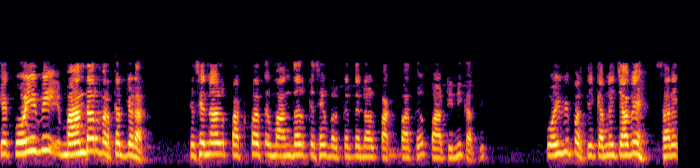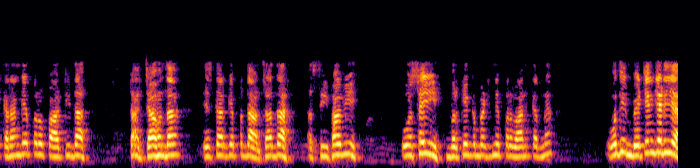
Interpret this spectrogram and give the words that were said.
ਕਿ ਕੋਈ ਵੀ ਇਮਾਨਦਾਰ ਵਰਕਰ ਜਿਹੜਾ ਕਿਸੇ ਨਾਲ ਪੱਖਪਾਤ, ਇਮਾਨਦਾਰ ਕਿਸੇ ਵਰਕਰ ਦੇ ਨਾਲ ਪੱਖਪਾਤ ਪਾਰਟੀ ਨਹੀਂ ਕਰਦੀ। ਕੋਈ ਵੀ ਭਰਤੀ ਕਰਨੀ ਚਾਹਵੇ, ਸਾਰੇ ਕਰਾਂਗੇ, ਪਰ ਉਹ ਪਾਰਟੀ ਦਾ ਢਾਂਚਾ ਹੁੰਦਾ। ਇਸ ਕਰਕੇ ਪ੍ਰਧਾਨ ਸਾਹਿਬ ਦਾ ਅਸਤੀਫਾ ਵੀ ਉਸੇ ਹੀ ਵਰਕਿੰਗ ਕਮੇਟੀ ਨੇ ਪ੍ਰਵਾਨ ਕਰਨਾ। ਉਹਦੀ ਮੀਟਿੰਗ ਜਿਹੜੀ ਆ,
